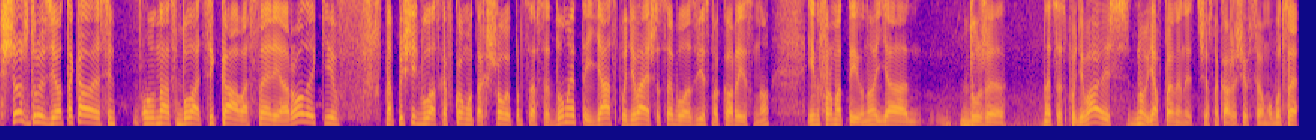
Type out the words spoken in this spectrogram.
Що ж, друзі, отака ось у нас була цікава серія роликів. Напишіть, будь ласка, в коментах, що ви про це все думаєте. Я сподіваюся, що це було, звісно, корисно, інформативно. Я дуже на це сподіваюсь. Ну, я впевнений, чесно кажучи, в цьому, бо це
